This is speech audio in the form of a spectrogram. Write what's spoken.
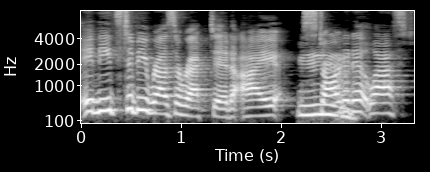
It needs to be resurrected. I Mm. started it last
